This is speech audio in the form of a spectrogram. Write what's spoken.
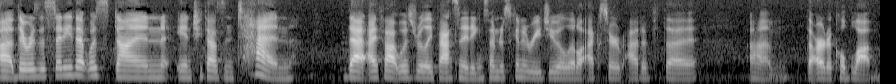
Uh, there was a study that was done in 2010 that I thought was really fascinating. So I'm just going to read you a little excerpt out of the, um, the article blob.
